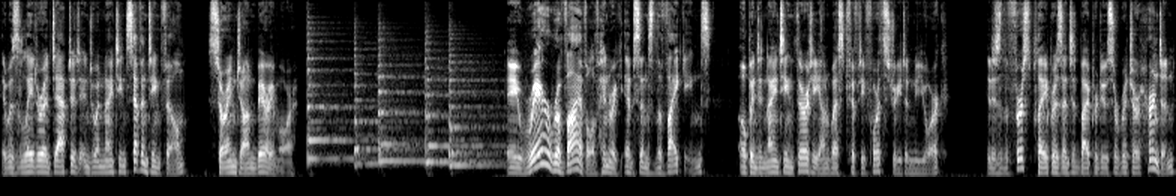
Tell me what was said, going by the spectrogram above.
It was later adapted into a 1917 film starring John Barrymore. A rare revival of Henrik Ibsen's The Vikings opened in 1930 on West 54th Street in New York. It is the first play presented by producer Richard Herndon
